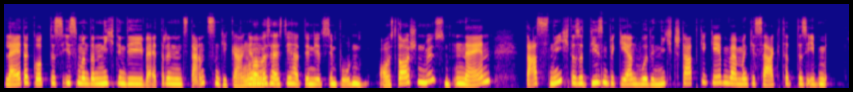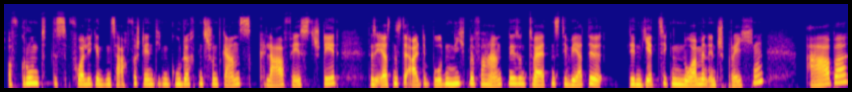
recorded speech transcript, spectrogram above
Leider Gottes ist man dann nicht in die weiteren Instanzen gegangen. Aber was heißt, die hat denn jetzt den Boden austauschen müssen? Nein, das nicht. Also diesem Begehren wurde nicht stattgegeben, weil man gesagt hat, dass eben aufgrund des vorliegenden Sachverständigengutachtens schon ganz klar feststeht, dass erstens der alte Boden nicht mehr vorhanden ist und zweitens die Werte den jetzigen Normen entsprechen. Aber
